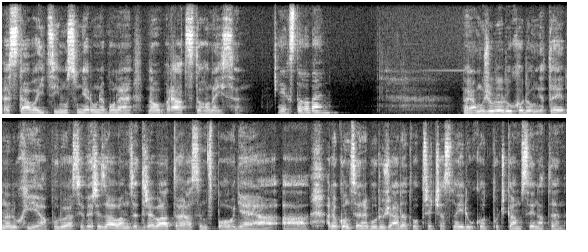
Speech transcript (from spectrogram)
eh, stávajícímu směru nebo ne. No, rád z toho nejsem. Jak z toho ven? No já můžu do důchodu, mě to je jednoduchý. Já půjdu, já si vyřezávám ze dřeva, to já jsem v pohodě a, a, a dokonce nebudu žádat o předčasný důchod, počkám si na ten.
